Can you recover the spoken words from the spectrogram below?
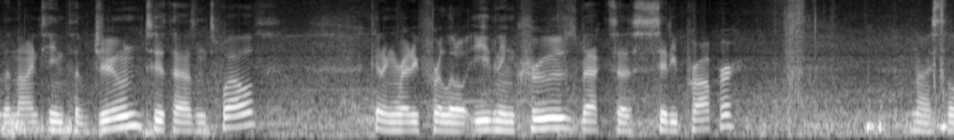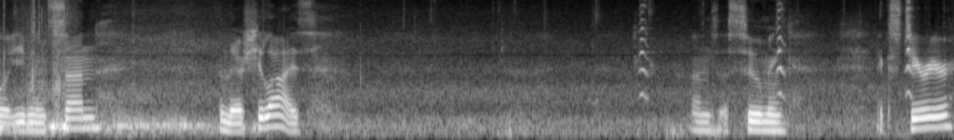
the 19th of June 2012 getting ready for a little evening cruise back to city proper. Nice little evening sun. And there she lies. Unassuming exterior.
